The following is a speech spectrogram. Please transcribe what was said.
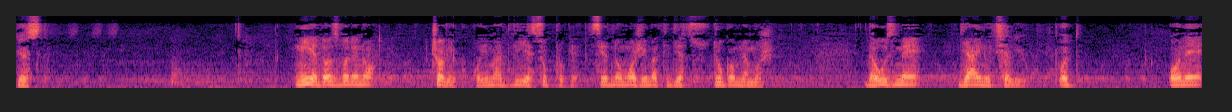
Jeste. Nije dozvoljeno čovjeku koji ima dvije supruge, s jednom može imati djecu, s drugom ne može, da uzme jajnu ćeliju od one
